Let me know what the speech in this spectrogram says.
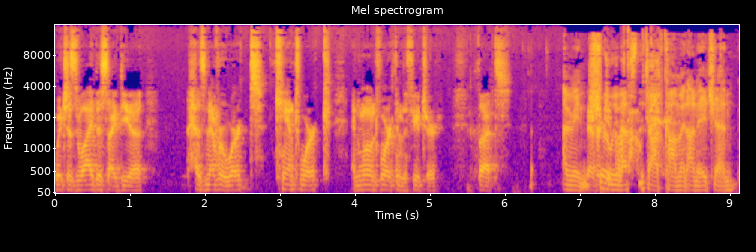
which is why this idea has never worked, can't work, and won't work in the future. But I mean, surely that's the top comment on HN.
